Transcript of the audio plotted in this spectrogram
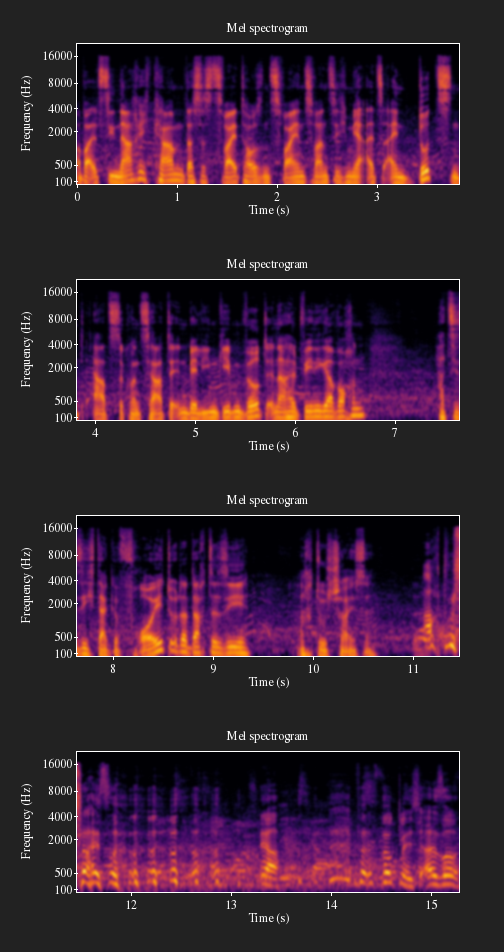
Aber als die Nachricht kam, dass es 2022 mehr als ein Dutzend Ärztekonzerte in Berlin geben wird innerhalb weniger Wochen, hat sie sich da gefreut oder dachte sie, ach du Scheiße? Ach du Scheiße. ja, wirklich. Also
